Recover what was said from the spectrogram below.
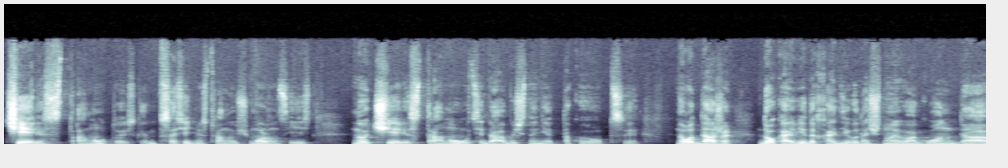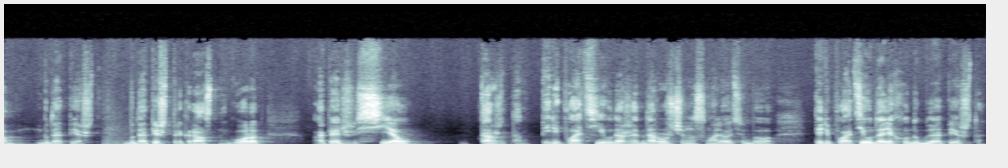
через страну, то есть как бы в соседнюю страну еще можно съесть, но через страну у тебя обычно нет такой опции. Но вот даже до ковида ходил ночной вагон до Будапешта. Будапешт прекрасный город. Опять же, сел, даже там переплатил, даже это дороже, чем на самолете было. Переплатил, доехал до Будапешта.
